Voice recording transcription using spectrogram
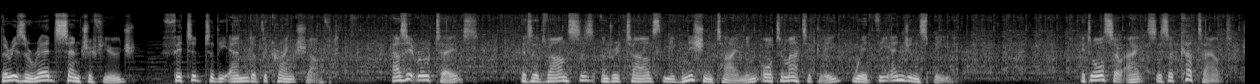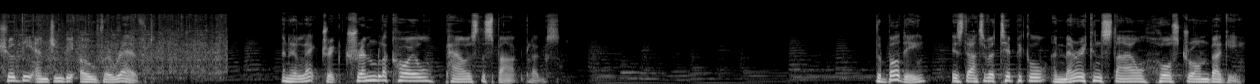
There is a red centrifuge fitted to the end of the crankshaft. As it rotates, it advances and retards the ignition timing automatically with the engine speed. It also acts as a cutout should the engine be over-revved. An electric trembler coil powers the spark plugs. The body is that of a typical American-style horse-drawn buggy.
